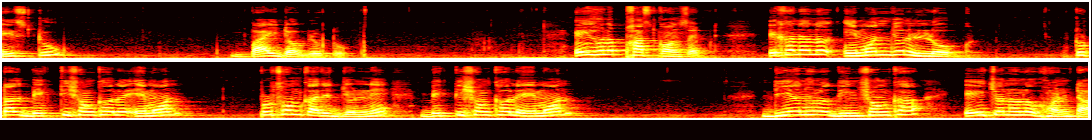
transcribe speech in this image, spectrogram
H two by W two এই হলো ফার্স্ট কনসেপ্ট এখানে হলো এমন জন লোক টোটাল ব্যক্তি সংখ্যা হলো এমন, প্রথম কাজের জন্যে ব্যক্তি সংখ্যা হলো এমন ডিএন হলো দিন সংখ্যা এইচ ওয়ান হলো ঘণ্টা,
